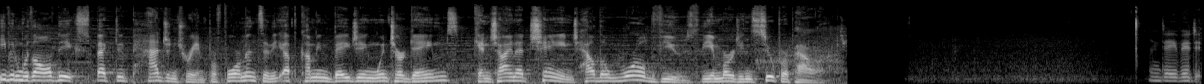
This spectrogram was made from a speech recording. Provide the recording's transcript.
even with all the expected pageantry and performance in the upcoming Beijing Winter Games, can China change how the world views the emerging superpower? And David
